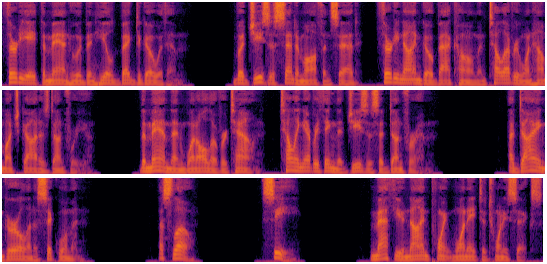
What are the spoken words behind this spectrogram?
38 The man who had been healed begged to go with him. But Jesus sent him off and said, 39 Go back home and tell everyone how much God has done for you. The man then went all over town, telling everything that Jesus had done for him. A dying girl and a sick woman. A slow. C. Matthew 9.18 to 26.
